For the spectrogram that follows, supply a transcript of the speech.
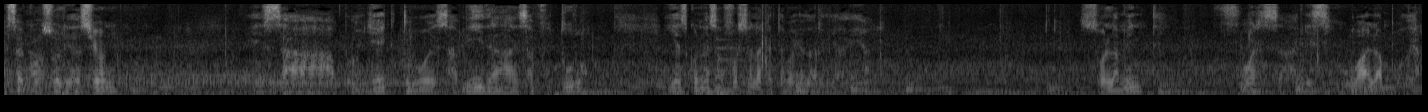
esa consolidación ese proyecto, esa vida, ese futuro. Y es con esa fuerza la que te va a ayudar día a día. Solamente fuerza es igual a poder.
